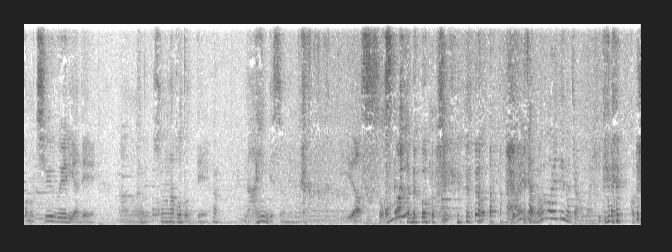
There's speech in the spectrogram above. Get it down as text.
この中部エリアであのこんなことってないんですよね。いやそうっすか。あの あれじゃあ飲まれてんのじゃんお前。これい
